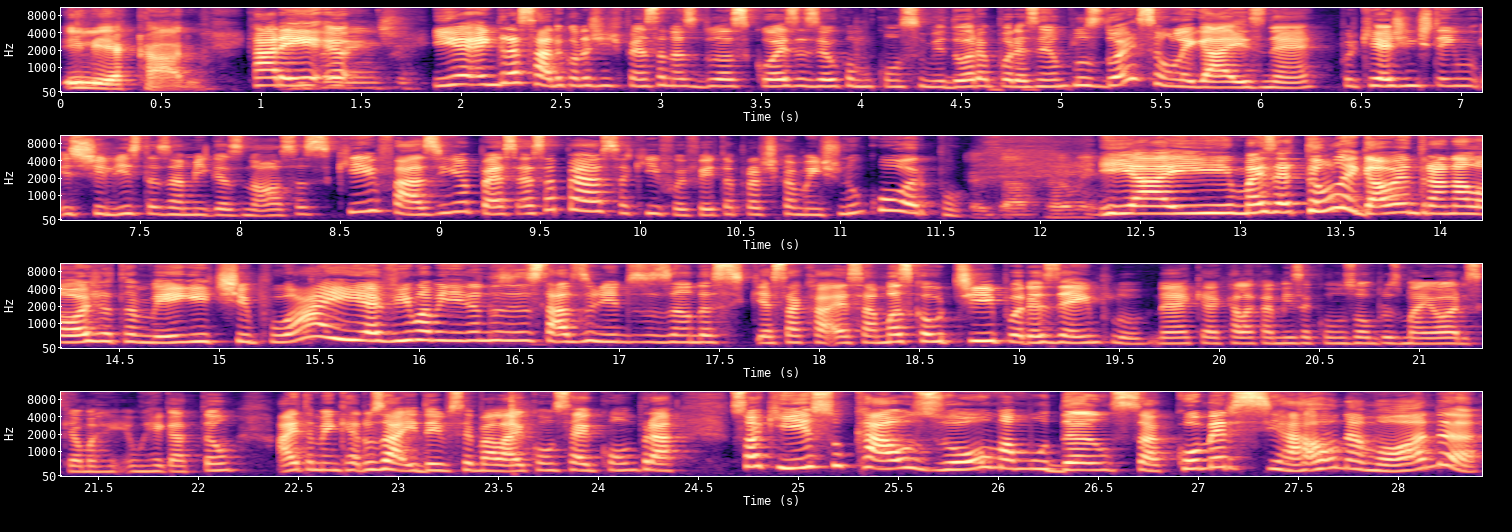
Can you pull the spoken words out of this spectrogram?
ele é caro. Cara, e, eu- e é engraçado quando a gente pensa nas duas coisas, eu como consumidora, por exemplo, os dois são legais, né? Porque a gente tem estilistas amigas nossas que fazem a peça, essa peça aqui foi feita praticamente no corpo. Exatamente. E aí, mas é tão legal entrar na loja também e tipo, ai, eu vi uma menina nos Estados Unidos usando essa, essa muscle tee, por exemplo, né? Que é aquela camisa com os ombros maiores, que é uma- um regatão. Aí também quero usar. E daí você vai lá e consegue comprar. Só que isso causou uma mudança comercial na moda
